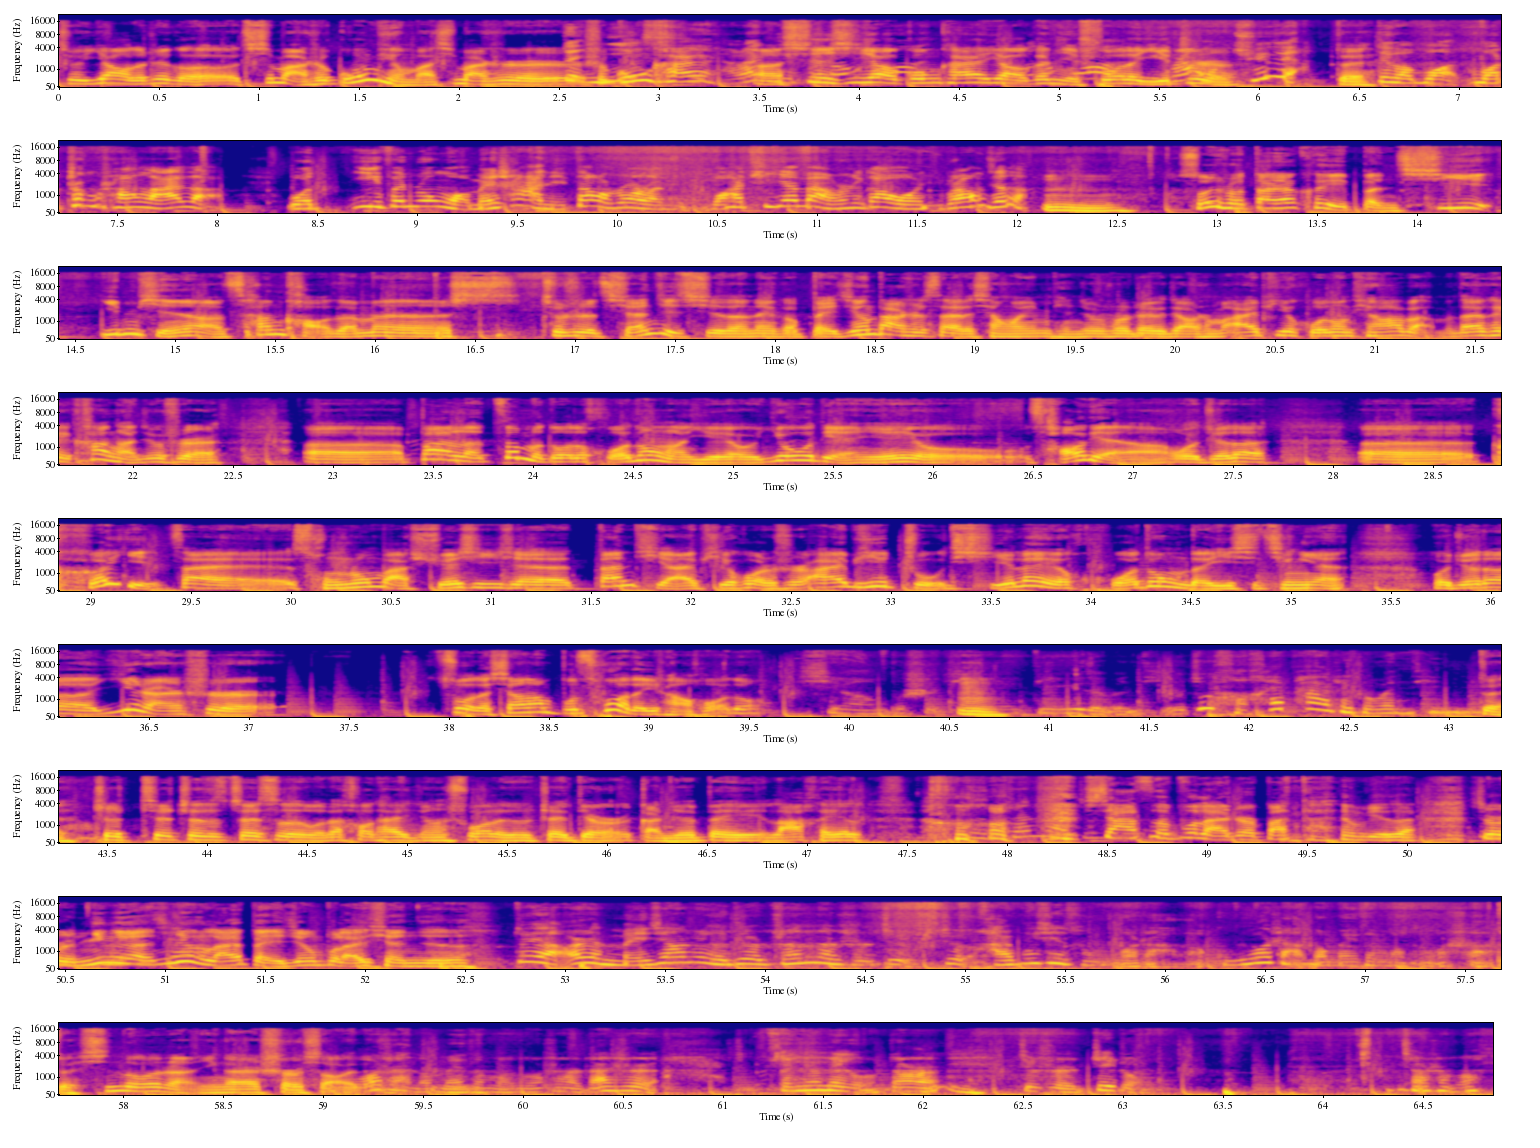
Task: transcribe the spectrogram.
就要的这个起码是公平吧，起码是对，是公开啊，信息要公开，要跟你说的一致。去呀、对对吧？我我正常来了，我一分钟我没差，你到这儿了，我还提前半小时，你告诉我你不让我进了。嗯，所以说大家可以本期音频啊参考咱们就是前几期的那个北京大师赛的相关音频，就是说这个叫什么 IP 活动天花板嘛，大家可以看看，就是呃办了这么多的活动了，也有优点也有槽点啊，我觉得。呃，可以在从中吧学习一些单体 IP 或者是 IP 主题类活动的一些经验，我觉得依然是做的相当不错的一场活动。希望不是嗯地域的问题，我就很害怕这个问题。对这这这这次我在后台已经说了，就这地儿感觉被拉黑了。就真的 下次不来这儿办大型比赛，就是宁愿宁来北京不来天津。对啊，而且梅江这个地儿真的是就就还不计足国展了，国展都没这么多事儿。对，新德展应该事儿小一点国。展都没这么多事儿，但是唉天津这种地儿就是这种叫什么？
